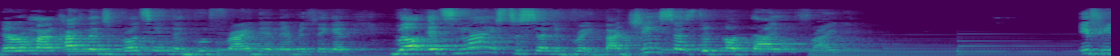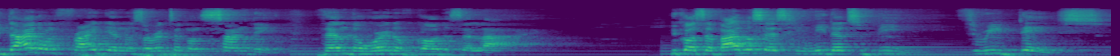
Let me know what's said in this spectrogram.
The Roman Catholics brought in the Good Friday and everything. And well, it's nice to celebrate, but Jesus did not die on Friday. If he died on Friday and resurrected on Sunday, then the word of God is a lie. Because the Bible says he needed to be three days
